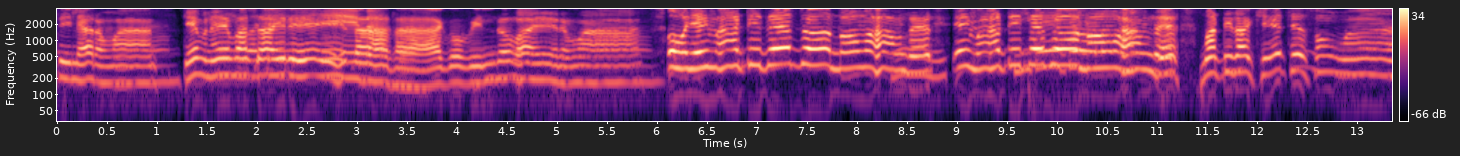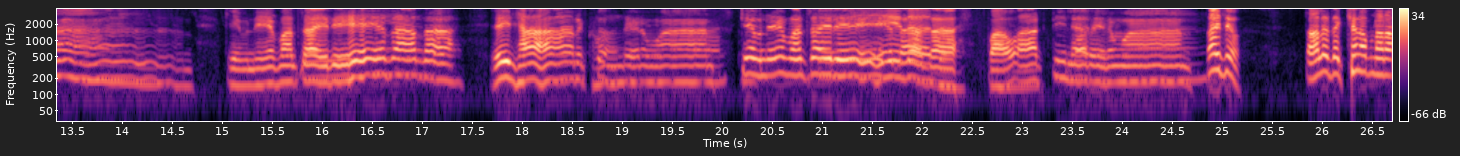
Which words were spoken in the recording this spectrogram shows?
টিলার মান। কেমনে বাঁচাই রে দাদা? গোবিন্দ ভাইয়ের মান। ও, এই মাটিতে জনম আমাদের, এই মাটিতে জনম আমাদের। মাটি রাখিয়েছে সমান। কেমনে বাঁচাই রে দাদা? এই ঝাড়খণ্ডের মান। কেমনে বাঁচাই রে দাদা? পাওয়ার টিলারের মান তাই তো? তাহলে দেখছেন আপনারা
